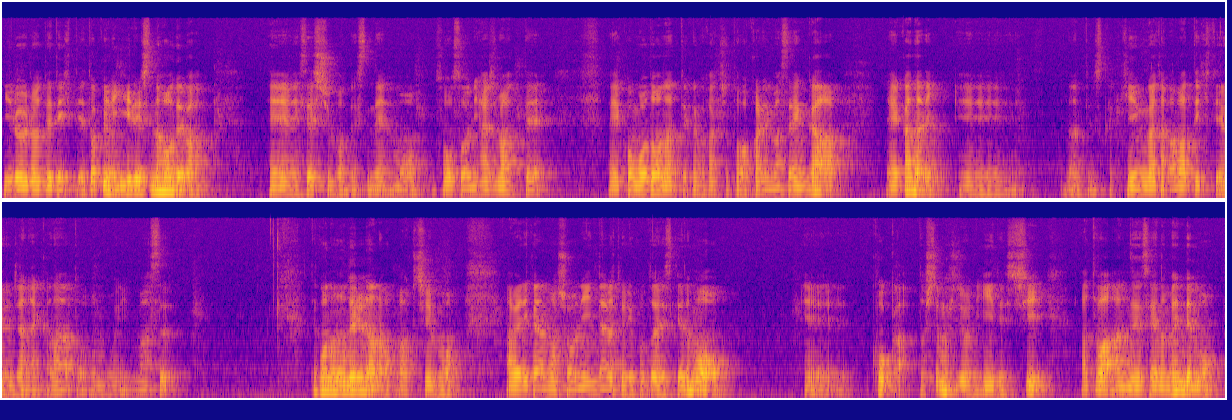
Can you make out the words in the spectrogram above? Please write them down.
いろいろ出てきて特にイギリスの方では、えー、接種もですねもう早々に始まって、え、今後どうなっていくのかちょっと分かりませんが、え、かなり、えー、なんていうんですか機運が高まってきてるんじゃないかなと思います。でこのモデルナのワクチンもアメリカでも承認になるということですけどもえ、効果としても非常にいいですしあとは安全性の面でも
